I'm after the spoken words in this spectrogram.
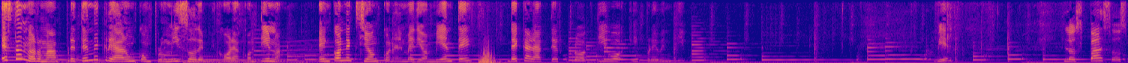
Esta norma pretende crear un compromiso de mejora continua en conexión con el medio ambiente de carácter proactivo y preventivo. Bien, los pasos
